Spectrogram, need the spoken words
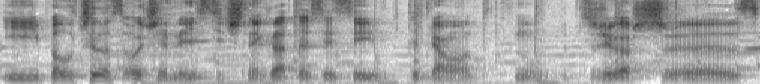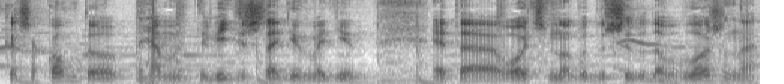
и получилась очень реалистичная игра, то есть если ты прямо вот, ну, живешь э, с кошаком, то прямо ты видишь один в один. Это очень много души туда вложено.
